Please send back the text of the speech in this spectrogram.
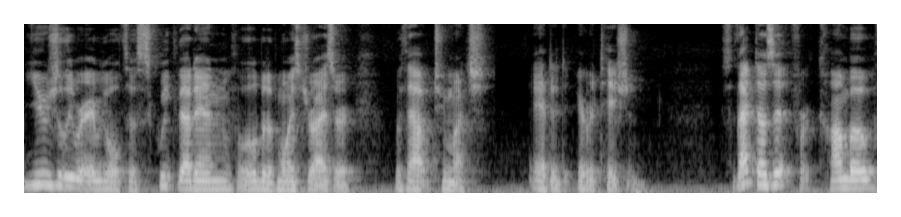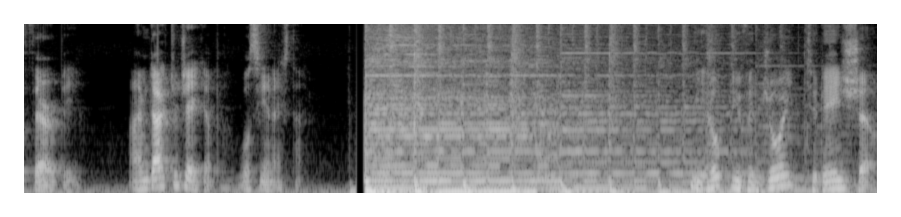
Usually, we're able to squeak that in with a little bit of moisturizer without too much added irritation. So, that does it for combo therapy. I'm Dr. Jacob. We'll see you next time. We hope you've enjoyed today's show.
